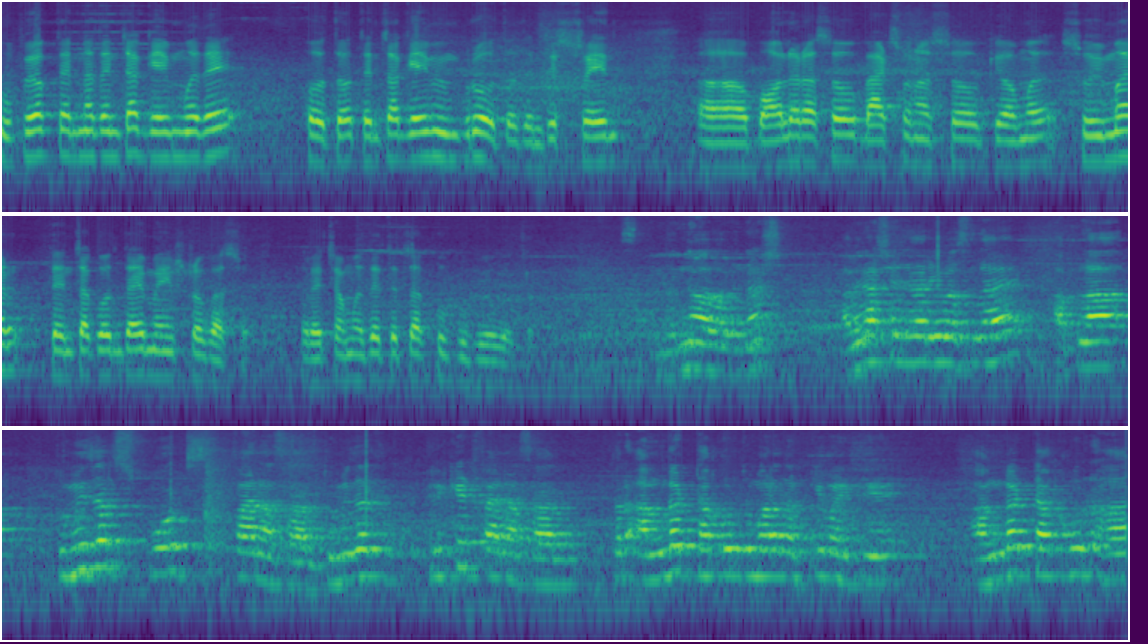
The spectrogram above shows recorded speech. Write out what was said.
उपयोग त्यांना त्यांच्या गेममध्ये होतो. त्यांचा गेम इम्प्रूव्ह होतो. त्यांची स्ट्रेंथ बॉलर असो बॅट्समन असो किंवा मग स्विमर त्यांचा कोणताही मेन स्ट्रोक असो. तर याच्यामध्ये त्याचा खूप उपयोग होतो. धन्यवाद अविनाश. अविनाश शेजारी बसलाय. आपला तुम्ही जर स्पोर्ट्स फॅन असाल तुम्ही जर क्रिकेट फॅन असाल तर अंगद ठाकूर तुम्हाला नक्की माहिती आहे. अंगद ठाकूर हा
